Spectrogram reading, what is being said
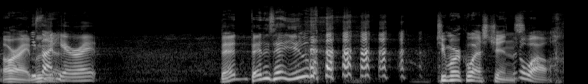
All right, He's not on. here, right? Ben? Ben, is that you? Two more questions. Been a while.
